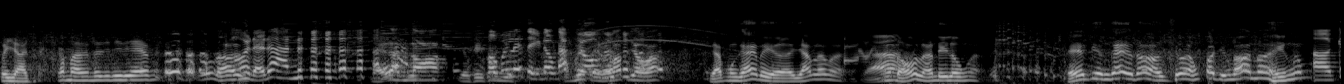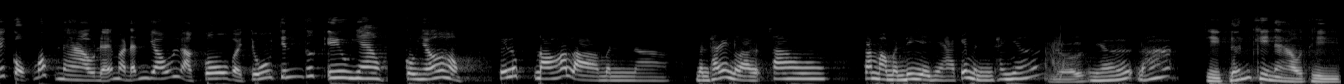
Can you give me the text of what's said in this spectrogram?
Bây giờ cảm ơn đi, đi, đi em. Đúng rồi. Thôi để đó anh. Để anh lo. Nhiều khi không biết lấy tiền đâu đắp vô nữa. lắp vô á. Gặp con gái bây giờ là dám lắm á. Dạ. đổ là anh đi luôn á thiệt cái con gái đó hồi xưa không có chuyện đó nó hiện lắm. Ờ, cái cột mốc nào để mà đánh dấu là cô và chú chính thức yêu nhau? Cô nhớ không? Cái lúc đó là mình à, mình thấy là sao sao mà mình đi về nhà cái mình thấy nhớ. Nhớ. Nhớ đó. Thì đến khi nào thì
